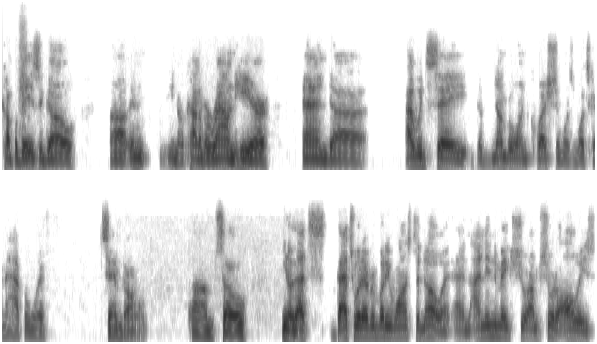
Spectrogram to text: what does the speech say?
a couple days ago uh, and you know, kind of around here. And uh, I would say the number one question was what's going to happen with Sam Darnold. Um, so, you know, that's that's what everybody wants to know, and, and I need to make sure I'm sort of always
